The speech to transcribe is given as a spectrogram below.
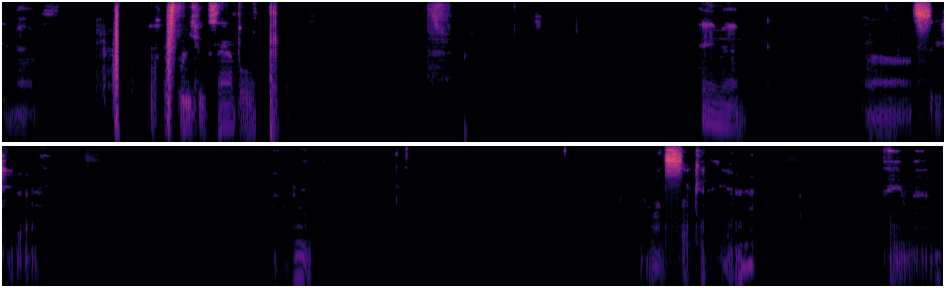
Amen. Just a brief example. Amen. Uh, let's see here. All right. One second here. Amen.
